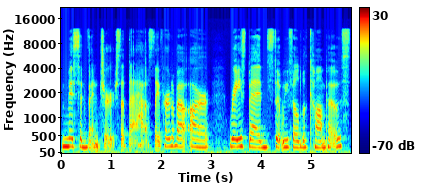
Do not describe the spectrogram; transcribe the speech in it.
misadventures at that house. They've heard about our raised beds that we filled with compost.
